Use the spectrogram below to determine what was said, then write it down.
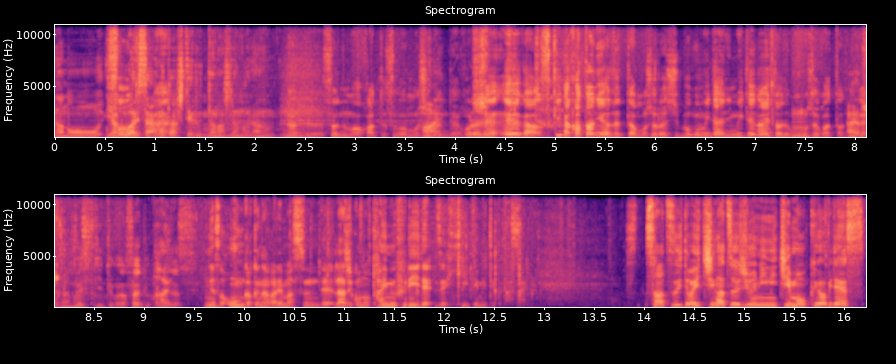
あの役割さえ果たしてるって話だから、なんでそういうのも分かってすごい面白いんで、はい。これね映画好きな方には絶対面白いし僕みたいに見てない人でも面白かったんでね、うんぜひ聞いてくださいというはい感じです、、皆さん音楽流れますんでラジコのタイムフリーでぜひ聞いてみてください。さあ続いては1月12日木曜日です。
